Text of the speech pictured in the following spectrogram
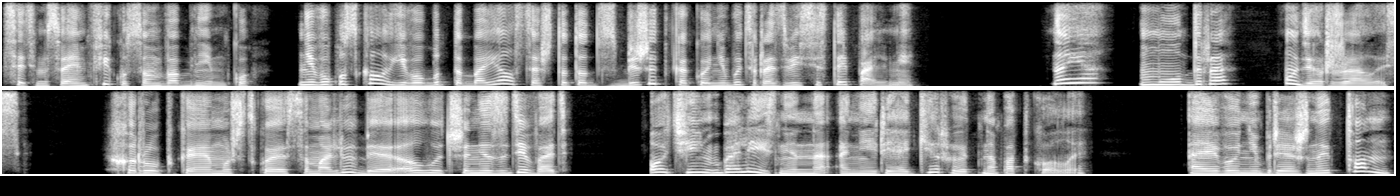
с этим своим фикусом в обнимку, не выпускал его, будто боялся, что тот сбежит к какой-нибудь развесистой пальме. Но я мудро удержалась. Хрупкое мужское самолюбие лучше не задевать, очень болезненно они реагируют на подколы. А его небрежный тон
